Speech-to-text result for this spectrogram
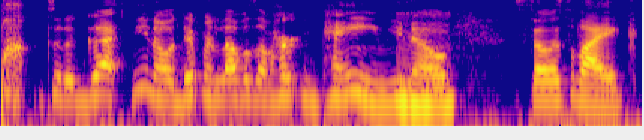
to the gut. You know, different levels of hurt and pain. You know, Mhm. so it's like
